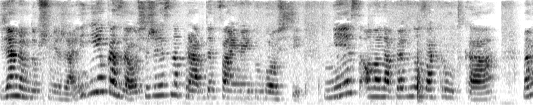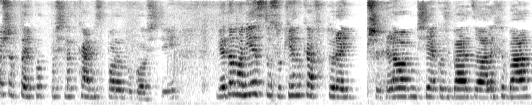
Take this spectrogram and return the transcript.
Wziąłem ją do przymierzalni i okazało się, że jest naprawdę fajnej długości. Nie jest ona na pewno za krótka. Mam jeszcze tutaj pod pośladkami sporo długości. Wiadomo, nie jest to sukienka, w której przychylałabym się jakoś bardzo, ale chyba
